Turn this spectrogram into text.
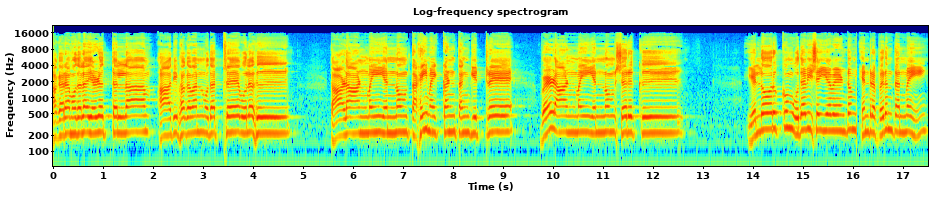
அகர முதல எழுத்தெல்லாம் ஆதிபகவன் முதற்றே உலகு. தாளாண்மை என்னும் தகைமைக்கண் தங்கிற்றே வேளாண்மை என்னும் செருக்கு. எல்லோருக்கும் உதவி செய்ய வேண்டும் என்ற பெருந்தன்மை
